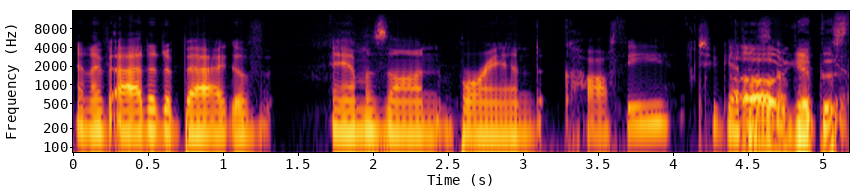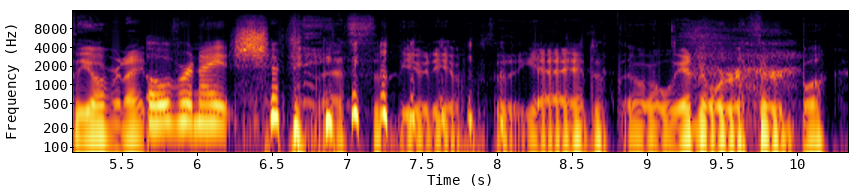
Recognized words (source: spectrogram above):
And I've added a bag of Amazon brand coffee to get us oh, to get this the the overnight. overnight shipping. That's the beauty of the. Yeah, I had to. oh, We had to order a third book.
